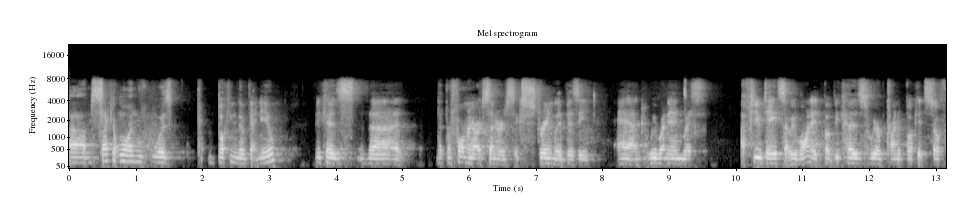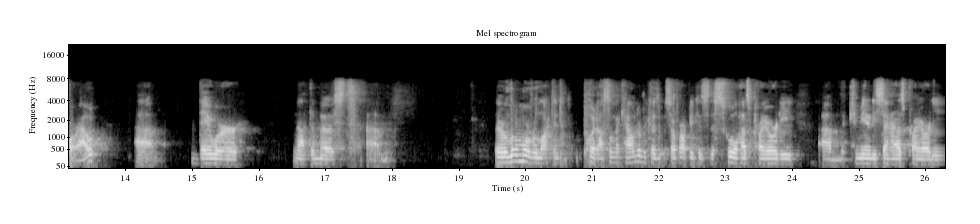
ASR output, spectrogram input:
Um, second one was booking the venue because the the Performing Arts Center is extremely busy, and we went in with a few dates that we wanted, but because we were trying to book it so far out, um, they were not the most. Um, they were a little more reluctant to put us on the calendar because so far because the school has priority, um, the community center has priority,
